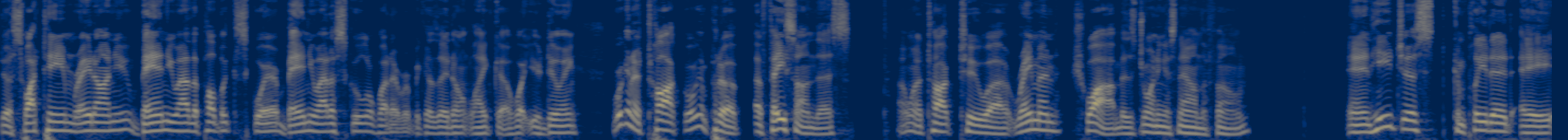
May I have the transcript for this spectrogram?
do a SWAT team raid on you, ban you out of the public square, ban you out of school or whatever because they don't like uh, what you're doing. We're going to talk, we're going to put a, a, face on this. I want to talk to uh, Raymond Schwab, is joining us now on the phone. And he just completed a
